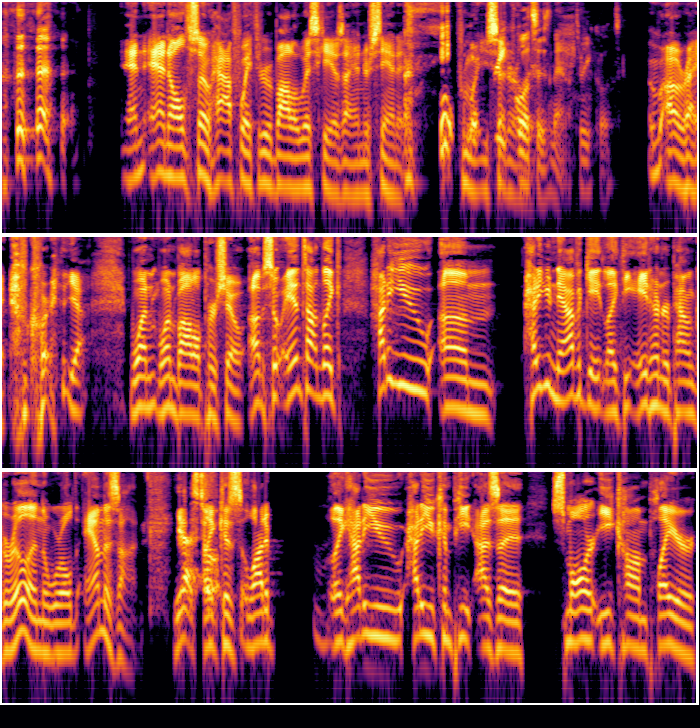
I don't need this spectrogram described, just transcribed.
and and also halfway through a bottle of whiskey, as I understand it, from what you said. Three quarters now. Three quarters. Oh right, of course. Yeah, one one bottle per show. Um, so Anton, like, how do you um how do you navigate like the eight hundred pound gorilla in the world, Amazon? Yeah, so because a lot of like how do you how do you compete as a smaller ecom player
